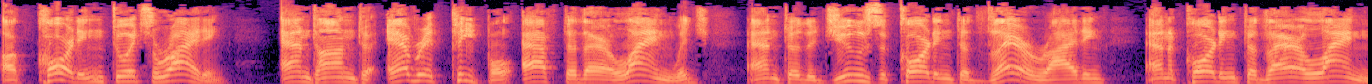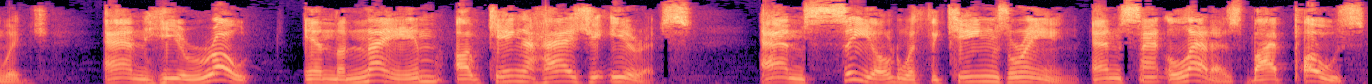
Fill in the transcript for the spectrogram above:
according to its writing, and unto every people after their language, and to the Jews according to their writing, and according to their language. And he wrote in the name of King Ahasuerus, and sealed with the king's ring, and sent letters by post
